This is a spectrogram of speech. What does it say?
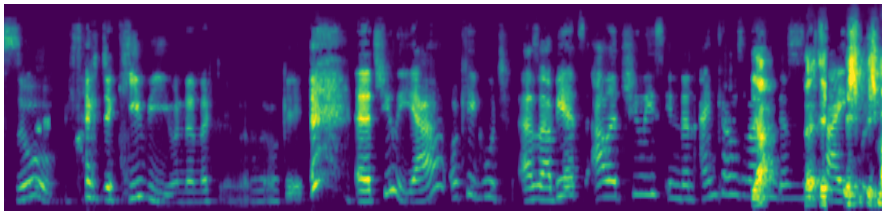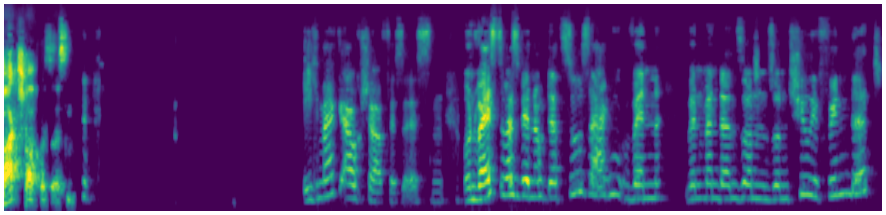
so, ich dachte Kiwi und dann dachte ich, okay. Äh, Chili, ja? Okay, gut. Also ab jetzt alle Chilis in den Einkaufswagen, ja, das ist ein äh, Zeichen. Ich, ich mag scharfes Essen. Ich mag auch scharfes Essen. Und weißt du, was wir noch dazu sagen? Wenn, wenn man dann so ein, so ein Chili findet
